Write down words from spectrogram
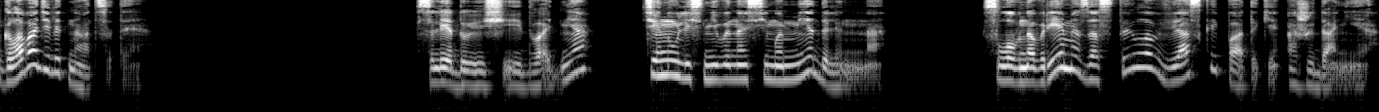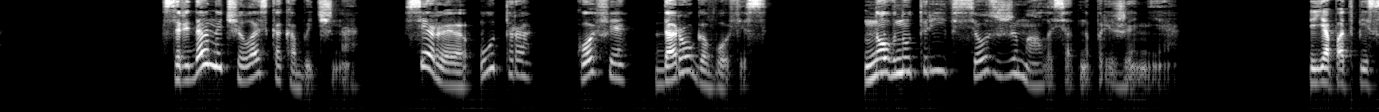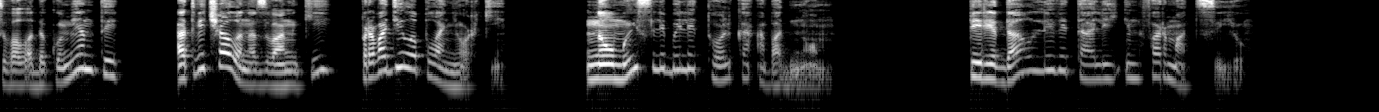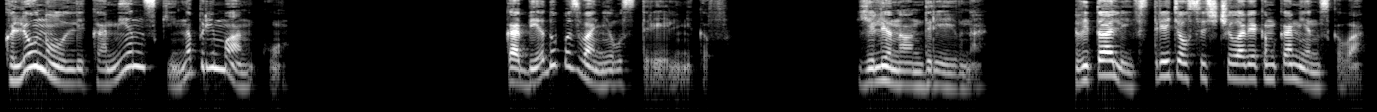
Глава девятнадцатая Следующие два дня тянулись невыносимо медленно, словно время застыло в вязкой патоке ожидания. Среда началась как обычно. Серое утро, кофе, дорога в офис. Но внутри все сжималось от напряжения. Я подписывала документы, отвечала на звонки, проводила планерки. Но мысли были только об одном. Передал ли Виталий информацию? Клюнул ли Каменский на приманку? К обеду позвонил Стрельников. «Елена Андреевна, Виталий встретился с человеком Каменского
